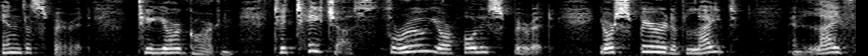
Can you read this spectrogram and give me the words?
in the Spirit to your garden to teach us through your Holy Spirit, your Spirit of light and life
